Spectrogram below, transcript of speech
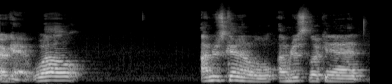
Okay, well, I'm just gonna. I'm just looking at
